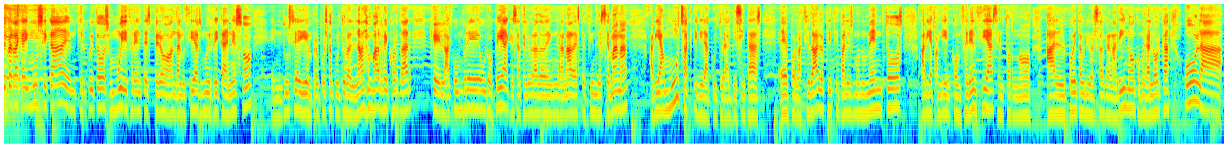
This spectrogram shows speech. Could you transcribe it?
Es verdad que hay música en circuitos muy diferentes, pero Andalucía es muy rica en eso, en industria y en propuesta cultural. Nada más recordar que la cumbre europea que se ha celebrado en Granada este fin de semana, había mucha actividad cultural, visitas eh, por la ciudad, los principales monumentos, había también conferencias en torno al poeta universal granadino, como era Lorca, o la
